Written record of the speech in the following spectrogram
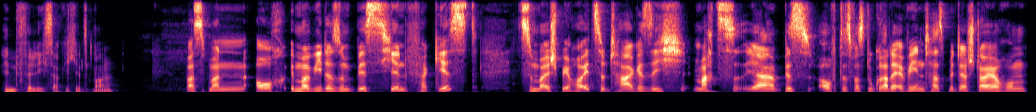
hinfällig, sag ich jetzt mal. Was man auch immer wieder so ein bisschen vergisst, zum Beispiel heutzutage sich macht's ja bis auf das, was du gerade erwähnt hast mit der Steuerung,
